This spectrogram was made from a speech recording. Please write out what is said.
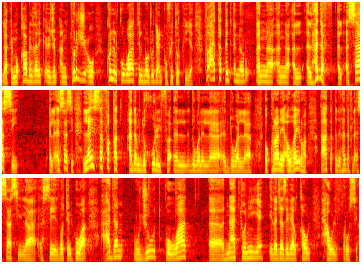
لكن مقابل ذلك يجب أن ترجعوا كل القوات الموجودة عندكم في تركيا. فأعتقد أن أن أن ال- الهدف الأساسي الأساسي. ليس فقط عدم دخول الدول الدول أوكرانيا أو غيرها. أعتقد الهدف الأساسي للسيد بوتين هو عدم وجود قوات آه، ناتونية إذا جاز لي القول حول روسيا.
